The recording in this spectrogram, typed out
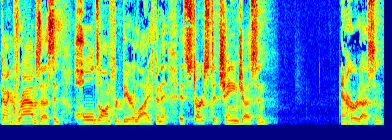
kind of grabs us and holds on for dear life, and it, it starts to change us and and hurt us and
